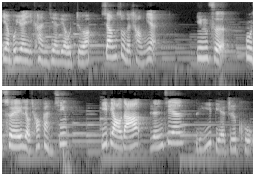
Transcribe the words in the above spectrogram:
也不愿意看见柳折相送的场面，因此不催柳条返青，以表达人间离别之苦。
